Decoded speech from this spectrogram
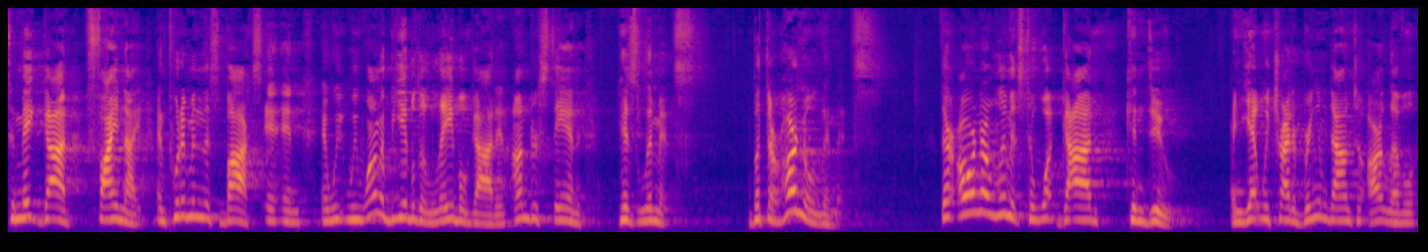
to make God finite and put him in this box, and, and, and we, we want to be able to label God and understand his limits. But there are no limits. There are no limits to what God can do. And yet we try to bring him down to our level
